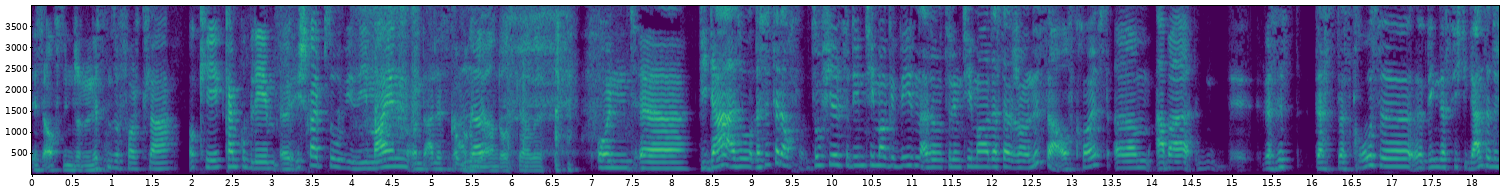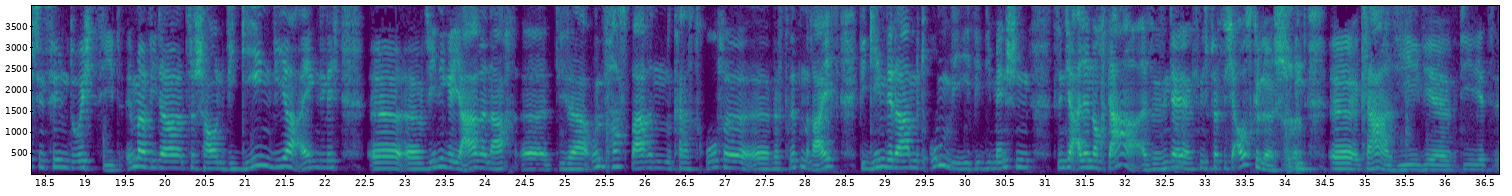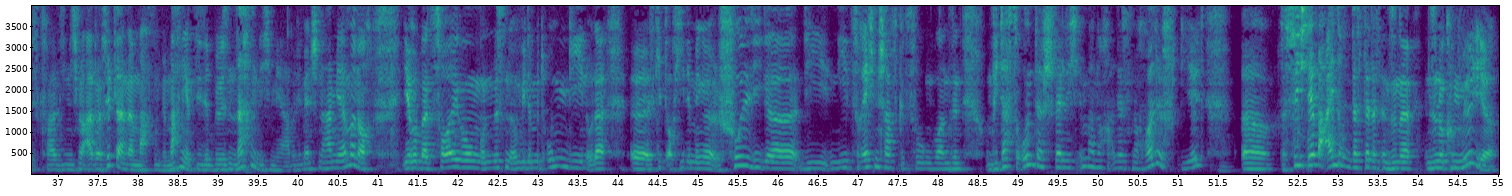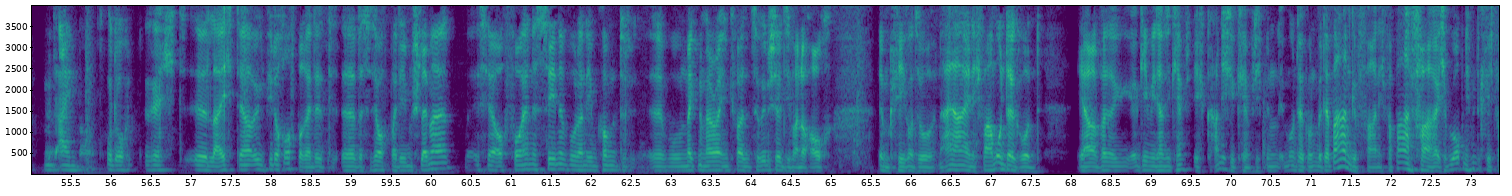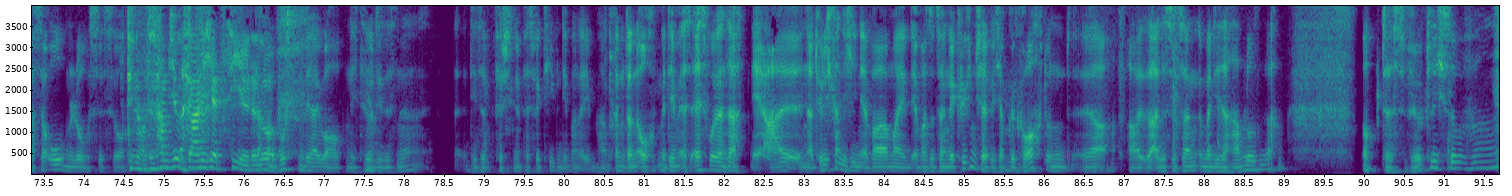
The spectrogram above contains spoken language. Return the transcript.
ist auch dem Journalisten sofort klar, okay, kein Problem, äh, ich schreibe so, wie sie meinen und alles ist Kommt in anders. der Abendausgabe. Und äh, wie da, also das ist dann auch so viel zu dem Thema gewesen, also zu dem Thema, dass der Journalist da aufkreuzt. Ähm, aber äh, das ist das, das große äh, Ding, das sich die ganze Zeit durch den Film durchzieht. Immer wieder zu schauen, wie gehen wir eigentlich äh, äh, wenige Jahre nach äh, dieser unfassbaren Katastrophe äh, des Dritten Reichs, wie gehen wir damit um? Wie, wie die Menschen sind ja alle noch da, also sie sind ja jetzt nicht plötzlich ausgelöscht. Und äh, klar, sie, wir, die jetzt ist quasi nicht mehr Adolf Hitler an der Macht und wir machen jetzt diese bösen Sachen nicht mehr. Aber die Menschen haben ja immer noch ihre Überzeugungen und müssen irgendwie damit umgehen. Oder äh, es gibt auch jede Menge Schuldige, die nie zur Rechenschaft gezogen worden sind. Und wie das so unterschwellig immer noch alles eine Rolle spielt, äh, das finde ich sehr beeindruckend, dass der das in so eine, in so eine Komödie mit einbaut. Und auch recht äh, leicht ja irgendwie doch aufbereitet. Äh, das ist ja auch bei dem Schlemmer, ist ja auch vorher eine Szene, wo dann eben kommt, äh, wo McNamara ihn quasi zur Rede stellt, sie waren doch auch im Krieg und so. Nein, nein, ich war im Untergrund. Ja, weil, gegen wen haben sie gekämpft? Ich gar nicht gekämpft. Ich bin im Untergrund mit der Bahn gefahren. Ich war Bahnfahrer. Ich habe überhaupt nicht mitgekriegt, was da oben los ist. So. Genau, das haben die uns gar nicht erzählt. Also, Davon wussten wir ja überhaupt nicht. So dieses, ne, diese verschiedenen Perspektiven, die man da eben haben kann. Und dann auch mit dem SS, wo er dann sagt, ja, natürlich kannte ich ihn. Er war mein, er war sozusagen der Küchenchef. Ich habe gekocht und ja, also alles sozusagen immer diese harmlosen Sachen. Ob das wirklich so war?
